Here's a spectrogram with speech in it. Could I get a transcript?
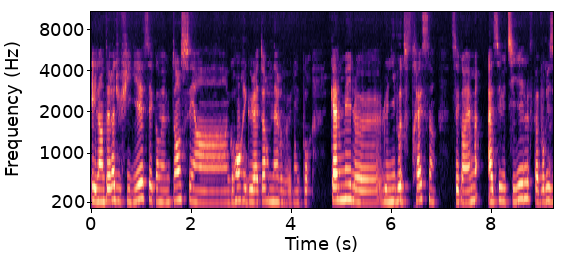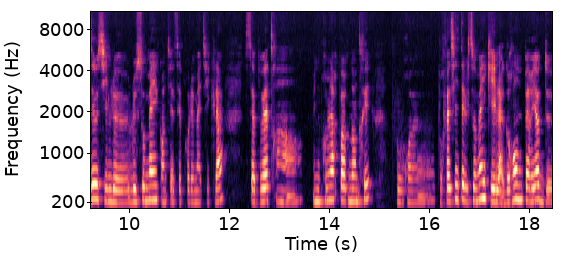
Et l'intérêt du figuier, c'est qu'en même temps, c'est un grand régulateur nerveux. Donc pour calmer le, niveau de stress, c'est quand même assez utile. Favoriser aussi le, sommeil quand il y a ces problématiques-là, ça peut être une première porte d'entrée pour, euh, pour, faciliter le sommeil, qui est la grande période de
